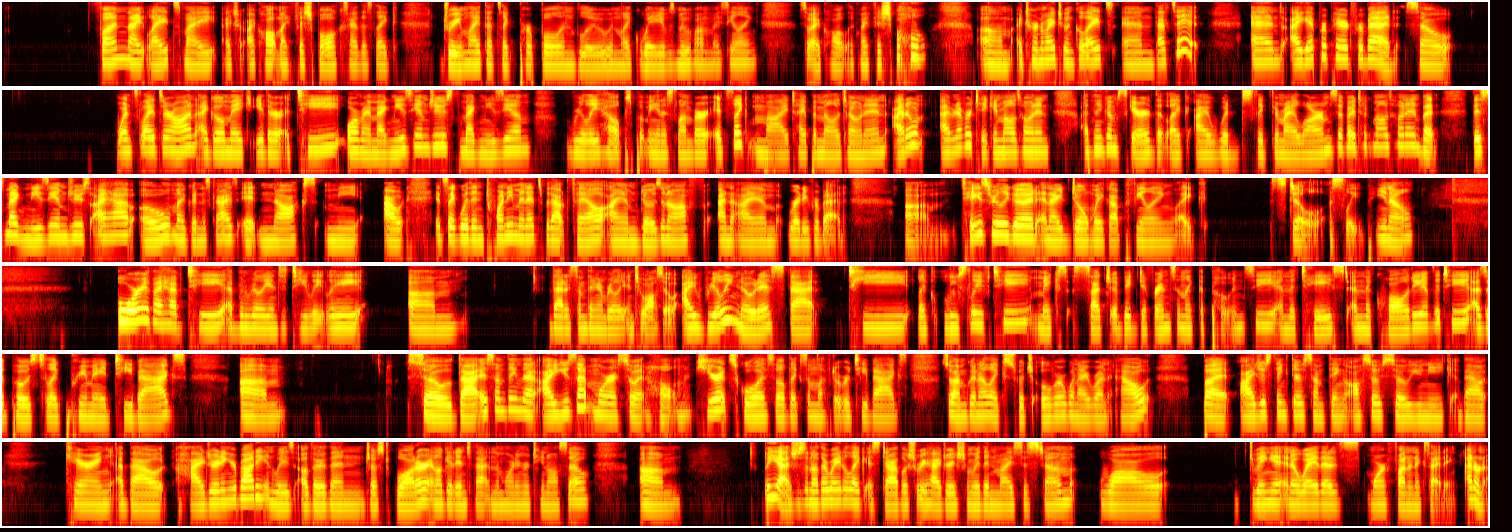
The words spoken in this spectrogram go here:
fun night lights. My I, tr- I call it my fishbowl because I have this like dream light that's like purple and blue and like waves move on my ceiling. So I call it like my fishbowl. Um, I turn on my twinkle lights and that's it and I get prepared for bed. So once the lights are on, I go make either a tea or my magnesium juice. The magnesium really helps put me in a slumber. It's like my type of melatonin. I don't I've never taken melatonin. I think I'm scared that like I would sleep through my alarms if I took melatonin, but this magnesium juice I have, oh my goodness guys, it knocks me out. It's like within 20 minutes without fail, I am dozing off and I am ready for bed. Um tastes really good and I don't wake up feeling like still asleep, you know? Or if I have tea, I've been really into tea lately. Um, that is something I'm really into also. I really notice that tea, like loose leaf tea, makes such a big difference in like the potency and the taste and the quality of the tea as opposed to like pre made tea bags. Um, So that is something that I use that more so at home. Here at school, I still have, like, some leftover tea bags, so I'm gonna, like, switch over when I run out, but I just think there's something also so unique about caring about hydrating your body in ways other than just water, and I'll get into that in the morning routine also. Um, but yeah, it's just another way to, like, establish rehydration within my system while doing it in a way that is more fun and exciting. I don't know.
